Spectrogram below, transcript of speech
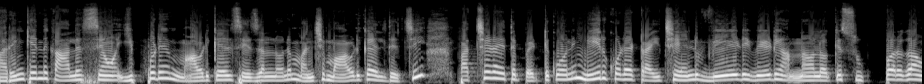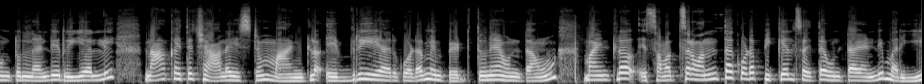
మరింకెందుకు ఆలస్యం? ఇప్పుడే మామిడికాయల సీజన్లోనే మంచి మామిడికాయలు తెచ్చి పచ్చడి అయితే పెట్టుకొని మీరు కూడా ట్రై చేయండి. వేడి వేడి అన్నంలోకి సూపర్గా ఉంటుందండి. రియల్లీ నాకైతే చాలా ఇష్టం. మా ఇంట్లో ఎవ్రీ ఇయర్ కూడా మేము పెడుతూనే ఉంటాము. మా ఇంట్లో సంవత్సరం అంతా కూడా పికెల్స్ అయితే ఉంటాయండి. మరి ఈ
